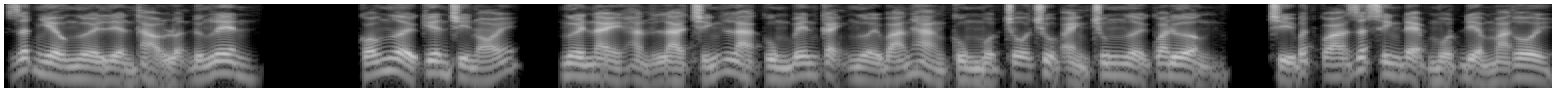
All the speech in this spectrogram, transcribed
Rất nhiều người liền thảo luận đứng lên. Có người kiên trì nói, người này hẳn là chính là cùng bên cạnh người bán hàng cùng một chỗ chụp ảnh chung người qua đường, chỉ bất quá rất xinh đẹp một điểm mà thôi.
